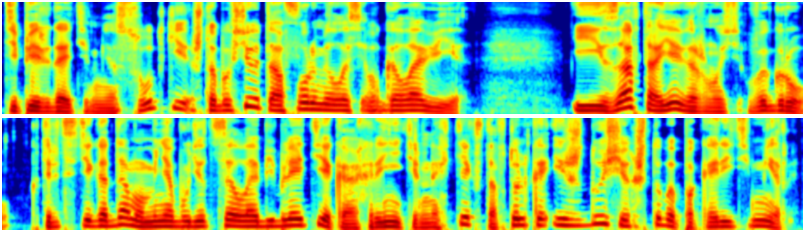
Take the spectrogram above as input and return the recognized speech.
Теперь дайте мне сутки, чтобы все это оформилось в голове. И завтра я вернусь в игру. К 30 годам у меня будет целая библиотека охренительных текстов, только и ждущих, чтобы покорить мир –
